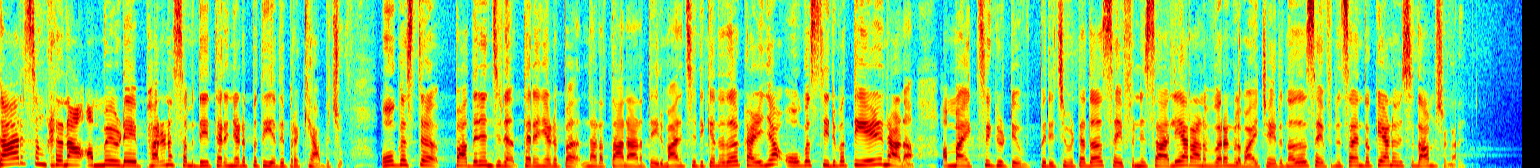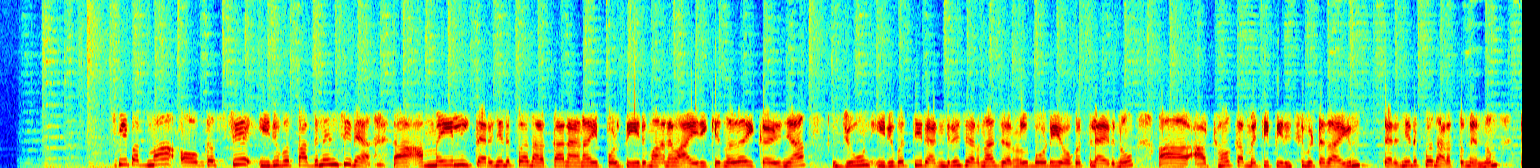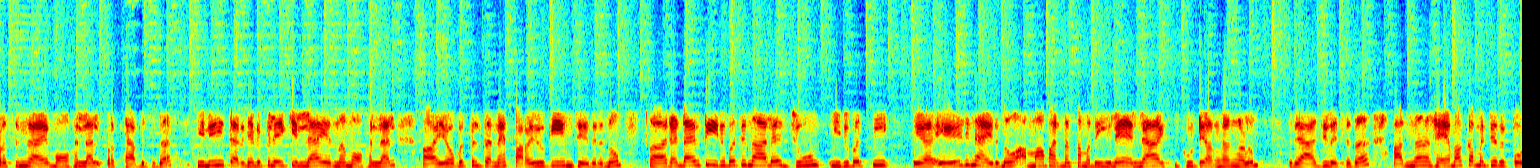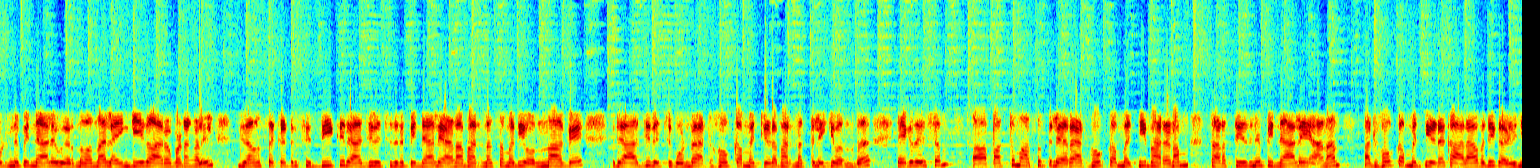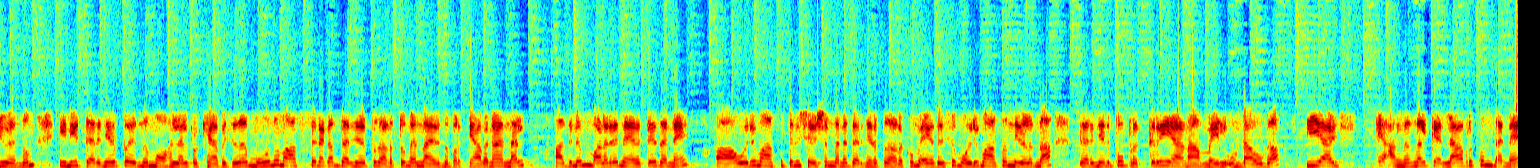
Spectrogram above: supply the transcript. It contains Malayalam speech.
താരസംഘടന അമ്മയുടെ ഭരണസമിതി തെരഞ്ഞെടുപ്പ് തീയതി പ്രഖ്യാപിച്ചു. ഓഗസ്റ്റ് പതിനഞ്ചിന് തെരഞ്ഞെടുപ്പ് നടത്താനാണ് തീരുമാനിച്ചിരിക്കുന്നത്. കഴിഞ്ഞ ഓഗസ്റ്റ് ഇരുപത്തിയേഴിനാണ് അമ്മ എക്സിക്യൂട്ടീവ് പിരിച്ചുവിട്ടത്. സൈഫിനിസ അലിയാറാണ് വിവരങ്ങളുമായി ചേരുന്നത്. സൈഫിനിസ എന്തൊക്കെയാണ് വിശദാംശങ്ങൾ? ശ്രീ പത്മ ഓഗസ്റ്റ് ഇരുപത് പതിനഞ്ചിന് അമ്മയിൽ തെരഞ്ഞെടുപ്പ് നടത്താനാണ് ഇപ്പോൾ തീരുമാനമായിരിക്കുന്നത്. ഇക്കഴിഞ്ഞ ജൂൺ ഇരുപത്തിരണ്ടിന് ചേർന്ന ജനറൽ ബോഡി യോഗത്തിലായിരുന്നു അഡ്ഹോ കമ്മിറ്റി പിരിച്ചുവിട്ടതായും തെരഞ്ഞെടുപ്പ് നടത്തുമെന്നും പ്രസിഡന്റായ മോഹൻലാൽ പ്രഖ്യാപിച്ചത്. ഇനി തെരഞ്ഞെടുപ്പിലേക്കില്ല എന്ന് മോഹൻലാൽ യോഗത്തിൽ തന്നെ പറയുകയും ചെയ്തിരുന്നു. രണ്ടായിരത്തി ഇരുപത്തിനാല് ജൂൺ ഇരുപത്തി ഏഴിനായിരുന്നു അമ്മ ഭരണസമിതിയിലെ എല്ലാ എക്സിക്യൂട്ടീവ് അംഗങ്ങളും രാജിവെച്ചത്. അന്ന് ഹേമ കമ്മിറ്റി റിപ്പോർട്ടിന് പിന്നാലെ ഉയർന്നു വന്ന ലൈംഗിക ആരോപണങ്ങളിൽ ജനറൽ സെക്രട്ടറി സിദ്ദീഖ് രാജിവെച്ചതിന് പിന്നാലെയാണ് ഭരണസമിതി ഒന്നാകെ രാജിവെച്ചുകൊണ്ട് അഡ്ഹോക് കമ്മിറ്റിയുടെ ഭരണത്തിലേക്ക് വന്നത്. ഏകദേശം പത്ത് മാസത്തിലേറെ അഡ്ഹോക് കമ്മിറ്റി ഭരണം നടത്തിയതിന് പിന്നാലെയാണ് അഡ്ഹോക് കമ്മിറ്റിയുടെ കാലാവധി കഴിഞ്ഞുവെന്നും ഇനി തെരഞ്ഞെടുപ്പ് എന്നും മോഹൻലാൽ പ്രഖ്യാപിച്ചത്. മൂന്ന് മാസത്തിനകം തെരഞ്ഞെടുപ്പ് നടത്തും എന്നായിരുന്നു പ്രഖ്യാപനം. എന്നാൽ അതിനും വളരെ നേരത്തെ തന്നെ ഒരു മാസത്തിന് ശേഷം തന്നെ തെരഞ്ഞെടുപ്പ് നടക്കും. ഏകദേശം ഒരു മാസം നീളുന്ന തെരഞ്ഞെടുപ്പ് പ്രക്രിയയാണ് അമ്മയിൽ ഉണ്ടാവുക. ഈ ആഴ്ച അംഗങ്ങൾക്ക് എല്ലാവർക്കും തന്നെ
